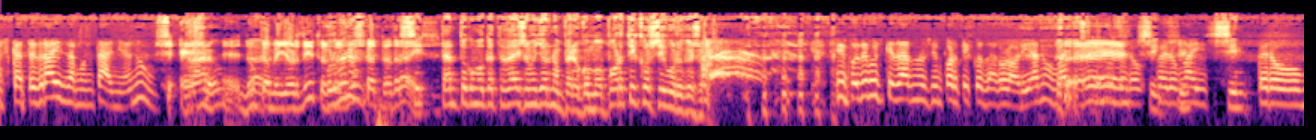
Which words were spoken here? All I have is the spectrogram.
as catedrais da montaña, non? Sí, eh, claro, eh, nunca claro. mellor dito, por menos catedrais sí, tanto como catedrais o mellor non, pero como pórtico seguro que son Si sí, podemos quedarnos en pórtico da gloria, non? Mais, eh, pero, sí, pero sí, máis sí. pero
